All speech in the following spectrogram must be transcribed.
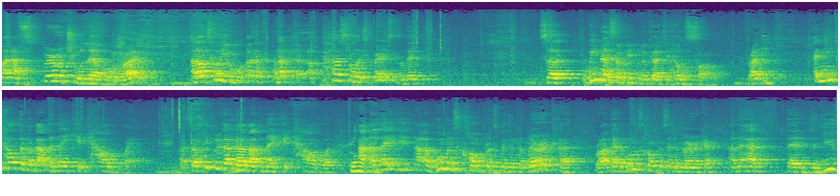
a, spiritual level, right? And I'll tell you a, a, a personal experience of this. So we know some people who go to Hillsong, right? And you tell them about the naked cowboy. Right? So people who don't know about the naked cowboy, at a lady, at a women's conference within America, right? They had a women's conference in America, and they had their, the youth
